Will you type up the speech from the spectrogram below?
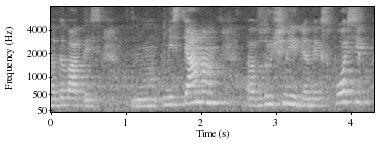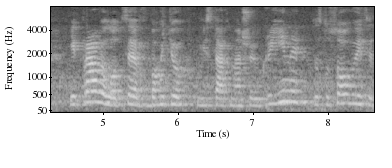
надаватись містянам в зручний для них спосіб. Як правило, це в багатьох містах нашої України застосовується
